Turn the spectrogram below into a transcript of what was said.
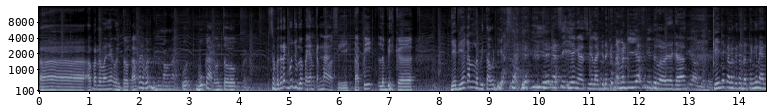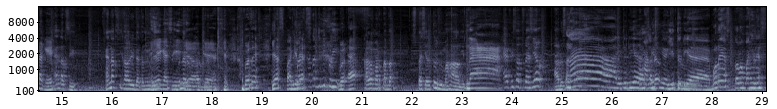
eh, apa namanya untuk apa ya Bukan untuk sebenarnya gue juga pengen kenal sih, tapi lebih ke ya dia kan lebih tahu Dias lah ya. Iya nggak sih? Iya nggak sih lagi deket sama Dias gitu loh ya kan. Iya. Kayaknya kalau kita datengin enak ya. Enak sih. Enak sih kalau didatengin. Iya gak sih? Bener, Iya, Oke oke. Boleh Yas panggil Ibarat Yas. Kata gini, Pli. Ah. Kalau martabak spesial itu lebih mahal gitu. Nah, episode spesial harus ada. nah itu dia. Manisnya gitu. Itu dia. Boleh Yas, tolong panggil Yas.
